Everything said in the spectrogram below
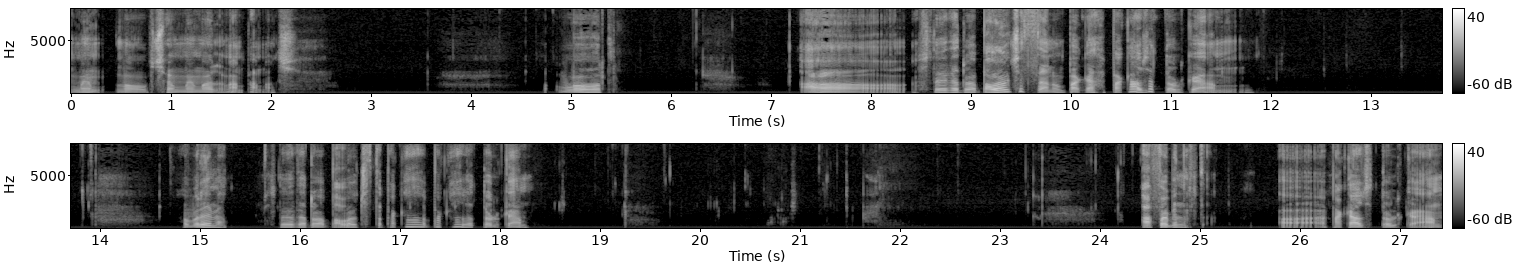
мы, ну, в чем мы можем вам помочь. Вот. А что из этого получится, ну, пока покажет только время. Что из этого получится, пока покажет только особенности, покажет только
